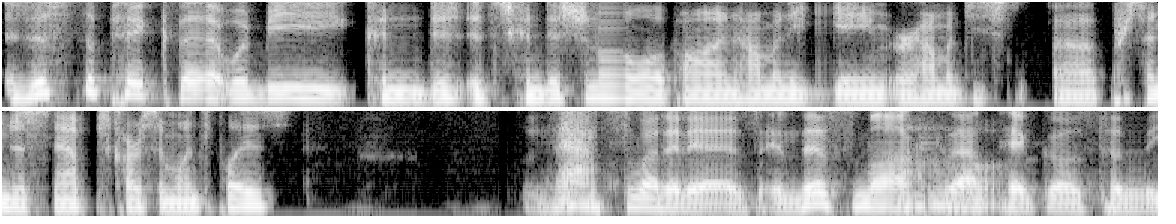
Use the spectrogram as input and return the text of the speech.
Is this the pick that would be condi- it's conditional upon how many game or how much uh, percentage of snaps Carson Wentz plays? That's what it is. In this mock, Oh. that pick goes to the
